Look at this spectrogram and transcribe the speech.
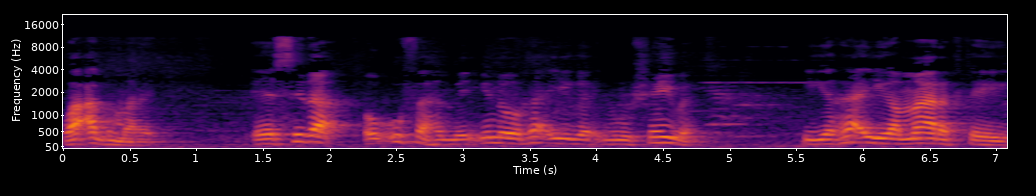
waa ag maray. Ee sida uu u fahmay inuu ra'yiga ibnu shayba iyo ra'yiga maaragtay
